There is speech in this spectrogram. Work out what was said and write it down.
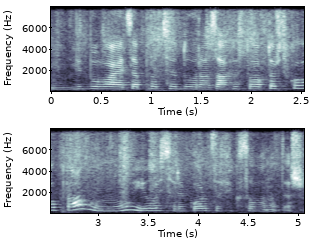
відбувається процедура захисту авторського права, ну і ось рекорд зафіксовано теж.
